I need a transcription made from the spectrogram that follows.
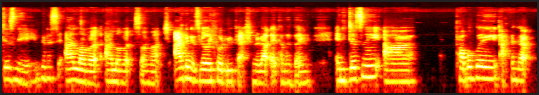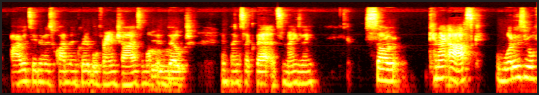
Disney. I'm gonna say, I love it. I love it so much. I think it's really cool to be passionate about that kind of thing. And Disney are probably, I think, I, I would see them as quite an incredible franchise and what Mhm. they've built and things like that. It's amazing. So, can I ask, what is your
